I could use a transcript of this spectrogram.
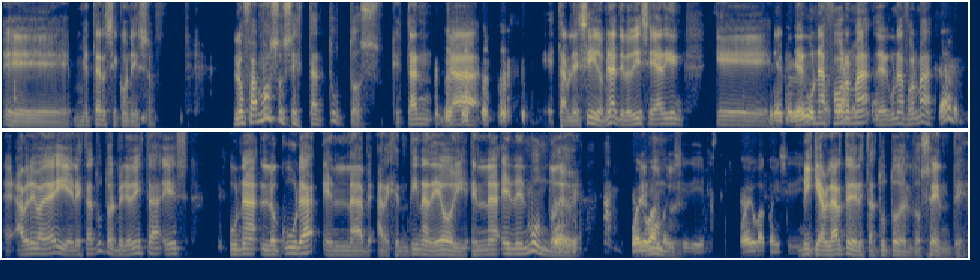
eh, meterse con eso. Los famosos estatutos que están ya establecidos, mira, te lo dice alguien que de alguna forma, de alguna forma, eh, abreva de ahí, el estatuto del periodista es una locura en la Argentina de hoy, en, la, en el mundo de hoy. Vuelvo a coincidir, vuelvo a coincidir. Ni que hablarte del estatuto del docente,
